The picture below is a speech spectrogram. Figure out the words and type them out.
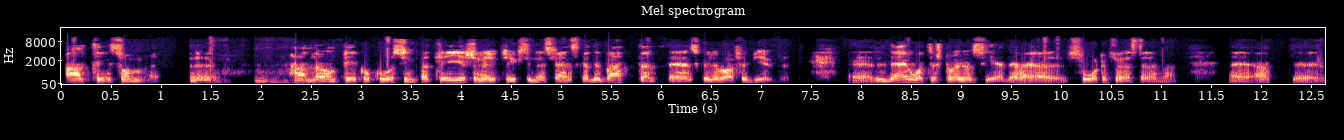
allting som eh, handlar om PKK-sympatier som uttrycks i den svenska debatten eh, skulle vara förbjudet. Eh, det där återstår ju att se, det har jag svårt att föreställa mig eh, att eh,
